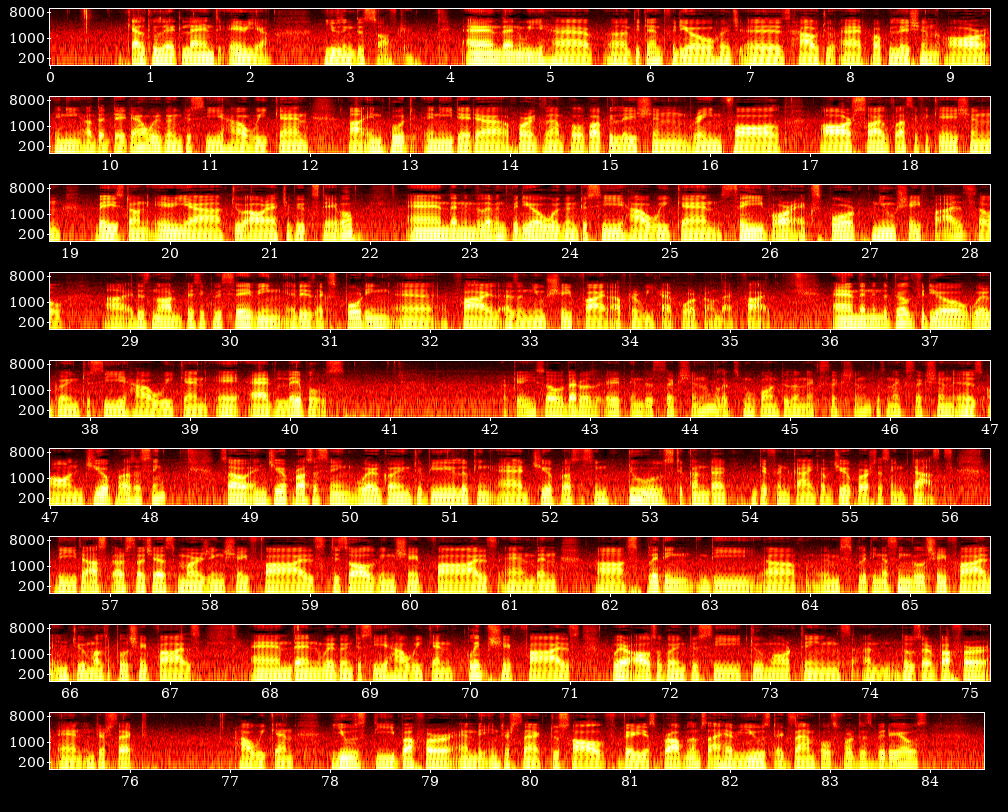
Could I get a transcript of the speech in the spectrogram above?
calculate land area using this software and then we have uh, the 10th video which is how to add population or any other data. We're going to see how we can uh, input any data for example population rainfall or soil classification based on area to our attributes table. And then in the 11th video we're going to see how we can save or export new shapefiles so uh, it is not basically saving it is exporting a file as a new shape file after we have worked on that file. And then in the 12th video we're going to see how we can add labels okay so that was it in this section. Let's move on to the next section. This next section is on geoprocessing. So in geoprocessing we're going to be looking at geoprocessing tools to conduct different kind of geoprocessing tasks. The tasks are such as merging shape files dissolving shape files and then uh, splitting the uh, splitting a single shape file into multiple shape files and then we're going to see how we can clip shape files. We're also going to see two more things and those are buffer and intersect. How we can use the buffer and the intersect to solve various problems. I have used examples for these videos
